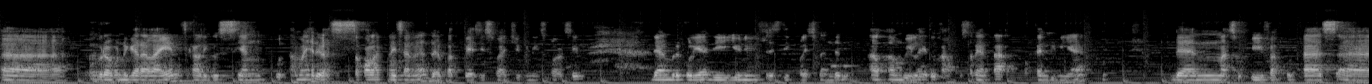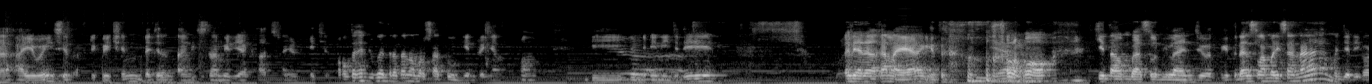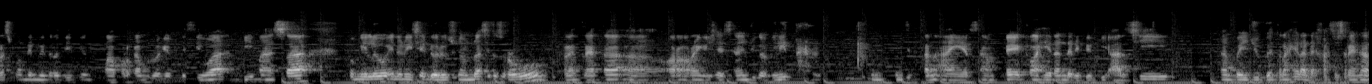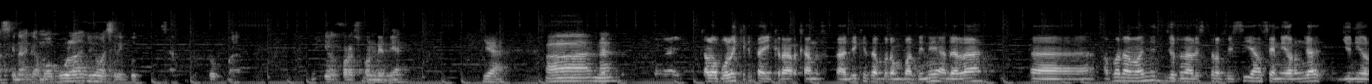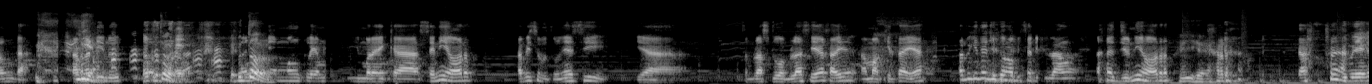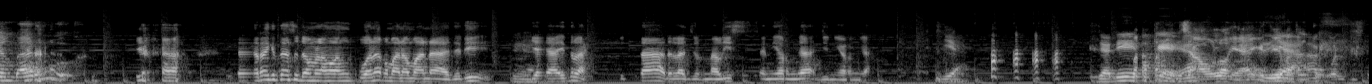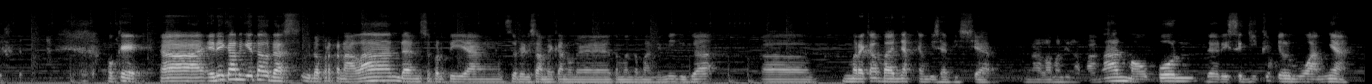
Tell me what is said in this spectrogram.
uh, beberapa negara lain sekaligus yang utamanya adalah sekolah di sana dapat beasiswa Juvenile Scholarship dan berkuliah di University College London. Alhamdulillah itu kampus ternyata top dunia dan masuk di fakultas uh, eh, IOA Institute of Education belajar tentang digital media culture and education. Fakultasnya juga ternyata nomor satu genrenya di dunia ini. Jadi boleh diandalkan lah ya gitu. Yeah. Kalau mau kita membahas lebih lanjut gitu. Dan selama di sana menjadi koresponden Metro TV untuk melaporkan berbagai peristiwa di masa pemilu Indonesia 2019 itu seru karena ternyata uh, orang-orang Indonesia di sana juga militan penciptaan air sampai kelahiran dari BBRC sampai juga terakhir ada kasus Reinhard Sina nggak mau pulang juga masih ikut ini yang koresponden ya ya uh, nah kalau boleh kita ikrarkan saja kita berempat ini adalah uh, apa namanya jurnalis televisi yang senior enggak junior enggak karena di betul betul yang mengklaim mereka senior tapi sebetulnya sih ya 11 12 ya kayak sama kita ya tapi kita juga nggak bisa dibilang junior iya. karena karena yang baru ya karena kita sudah melanglang buana ke mana-mana. Jadi Iya. ya itulah kita adalah jurnalis senior enggak, junior enggak. Iya. Jadi oke insya ya. Allah ya gitu Iya, ya matang oke. pun. Oke, nah, ini kan kita udah udah perkenalan dan seperti yang sudah disampaikan oleh teman-teman ini juga eh, mereka banyak yang bisa di-share pengalaman di lapangan maupun dari segi keilmuannya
